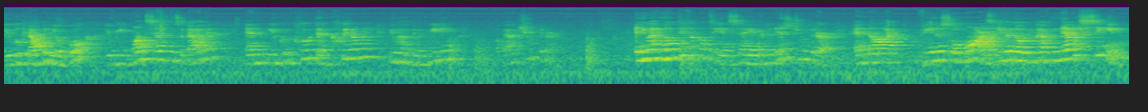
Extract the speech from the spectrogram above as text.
you look it up in your book, you read one sentence about it, and you conclude that clearly you have been reading about Jupiter. And you have no difficulty in saying that it is Jupiter and not Venus or Mars, even though you have never seen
